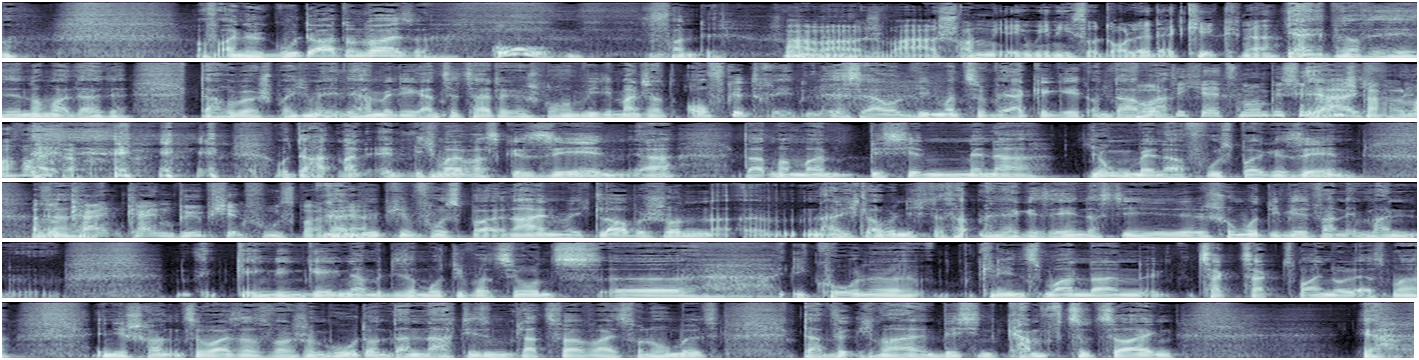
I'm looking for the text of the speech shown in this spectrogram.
Auf eine gute Art und Weise, Oh, fand ich. Schon. aber es war schon irgendwie nicht so dolle, der Kick, ne? Ja, pass auf, nochmal, da, darüber sprechen wir. Wir haben ja die ganze Zeit gesprochen, wie die Mannschaft aufgetreten ist, ja, und wie man zu Werke geht. Und da war, Wollte ich ja jetzt nur ein bisschen Ja, anstacheln. Mach weiter. und da hat man endlich mal was gesehen, ja. Da hat man mal ein bisschen Männer, Jungmännerfußball gesehen. Also kein, kein Bübchenfußball Kein mehr. Bübchenfußball. Nein, ich glaube schon, äh, nein, ich glaube nicht, das hat man ja gesehen, dass die schon motiviert waren. Ich meine, gegen den Gegner mit dieser Motivations-Ikone äh, Ikone Klinsmann dann zack, zack, 2-0 erstmal in die Schranken zu weisen, das war schon gut. Und dann nach diesem Platzverweis von Hummels, da wirklich mal ein bisschen Kampf zu zeigen. Ja,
